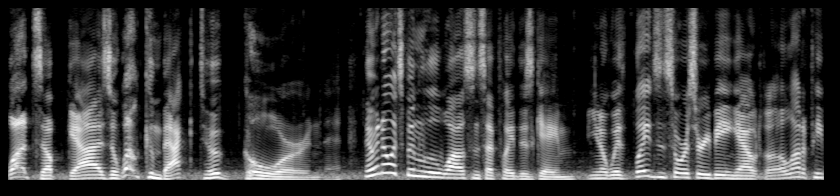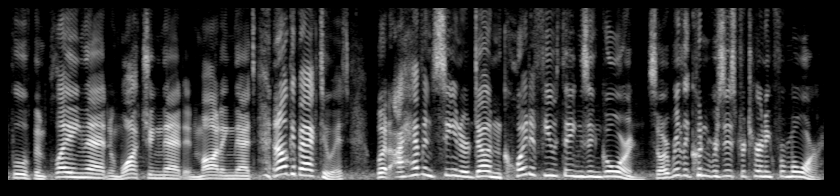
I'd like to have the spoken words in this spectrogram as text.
What's up, guys, welcome back to Gorn. Now, I know it's been a little while since I've played this game. You know, with Blades and Sorcery being out, a lot of people have been playing that and watching that and modding that, and I'll get back to it, but I haven't seen or done quite a few things in Gorn, so I really couldn't resist returning for more.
